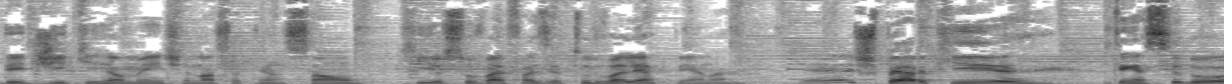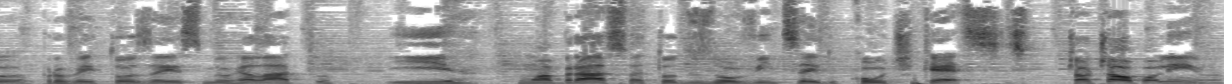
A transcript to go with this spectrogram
dedique realmente a nossa atenção, que isso vai fazer tudo valer a pena. É, espero que tenha sido proveitoso aí esse meu relato e um abraço a todos os ouvintes aí do Coachcast. Tchau, tchau, Paulinho.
